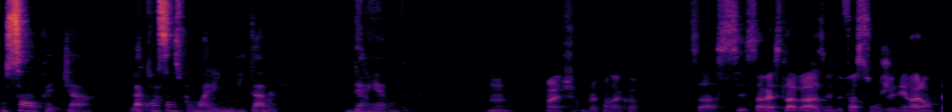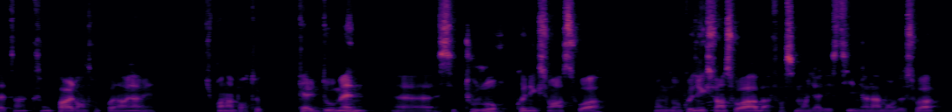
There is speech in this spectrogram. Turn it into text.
on, sent en fait que la croissance, pour moi, elle est inévitable derrière, en fait. Mmh. Ouais, je suis complètement d'accord ça, ça reste la base, mais de façon générale, en fait. Hein, on parle d'entrepreneuriat, mais tu prends n'importe quel domaine, euh, c'est toujours connexion à soi. Donc, dans connexion à soi, bah forcément, il y a l'estime, il y a l'amour de soi.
